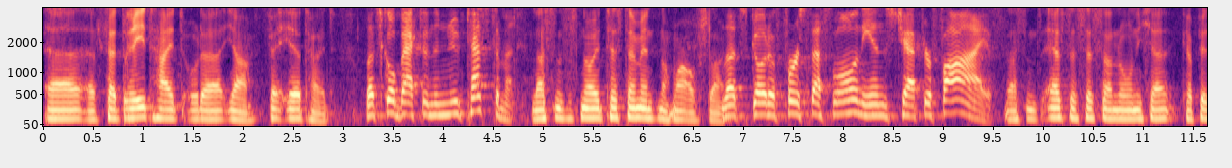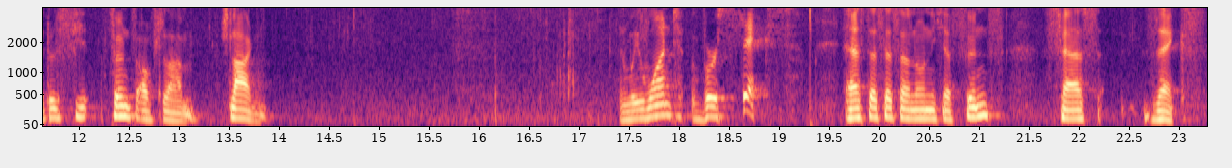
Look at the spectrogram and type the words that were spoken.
äh, Verdrehtheit oder ja, Verirrtheit. Let's go back to the New Testament. Lass uns das Neue Testament nochmal aufschlagen. Let's go to 1 Thessalonians chapter 5. Lass uns 1. Thessalonicher Kapitel 4, 5 aufschlagen. Schlagen. And we want verse 6. 1. Thessalonicher 5, Vers 6.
